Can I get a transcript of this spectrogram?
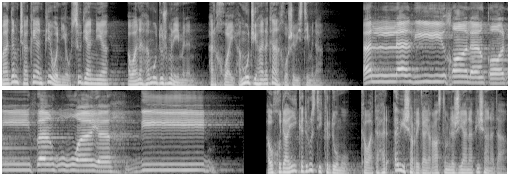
مادەم چاکەیان پێوە نییە و سوودیان نییە ئەوانە هەموو دوژمنی منن هەر خی هەموو جیهانەکان خۆشەویستی منە الذي خلقني فهو يهدين ئەو خدایی کە دروستی کردووم و کەواتە هەر ئەوی شەڕێگای ڕاستم لە ژیانە پیشانەدا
